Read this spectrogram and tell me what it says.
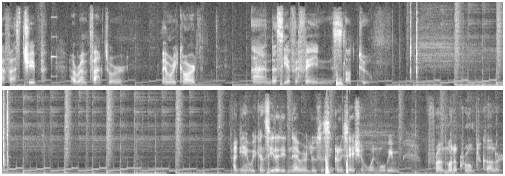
a fast chip, a RAM factor, memory card, and a CFFA in slot 2. Again, we can see that it never loses synchronization when moving from monochrome to color.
